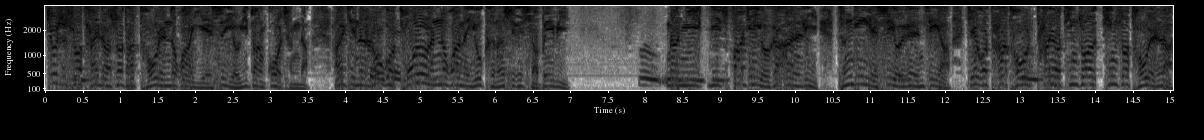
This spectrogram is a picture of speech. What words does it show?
就是说台长说他投人的话也是有一段过程的，而且呢，如果投了人的话呢，有可能是一个小 baby。嗯，那你你发觉有个案例，曾经也是有一个人这样，结果他投他要听说听说投人了，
